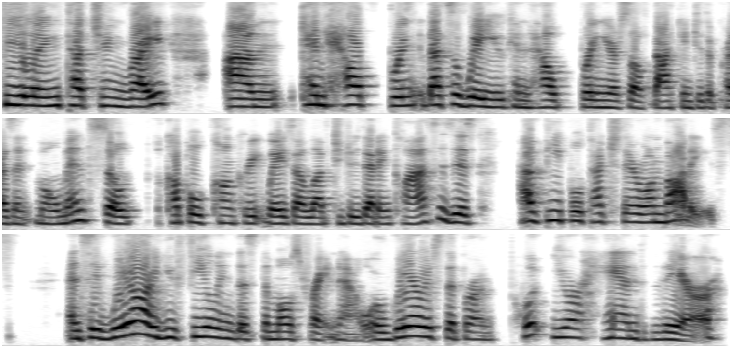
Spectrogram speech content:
feeling, touching, right? Um, can help bring that's a way you can help bring yourself back into the present moment. So, a couple concrete ways I love to do that in classes is have people touch their own bodies and say, where are you feeling this the most right now? Or where is the burn? Put your hand there,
